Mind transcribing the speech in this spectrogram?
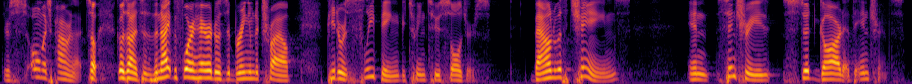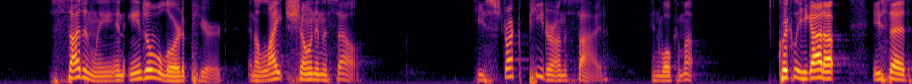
There's so much power in that. So it goes on. It says, The night before Herod was to bring him to trial, Peter was sleeping between two soldiers, bound with chains, and sentries stood guard at the entrance. Suddenly, an angel of the Lord appeared, and a light shone in the cell he struck Peter on the side and woke him up. Quickly, he got up. He said,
